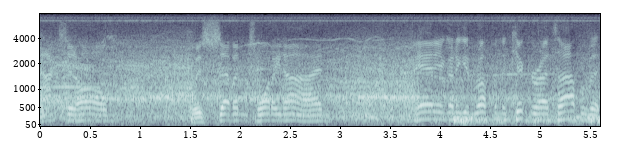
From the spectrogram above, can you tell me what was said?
Knocks it home with 7.29. Man, you're going to get roughing the kicker on top of it.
